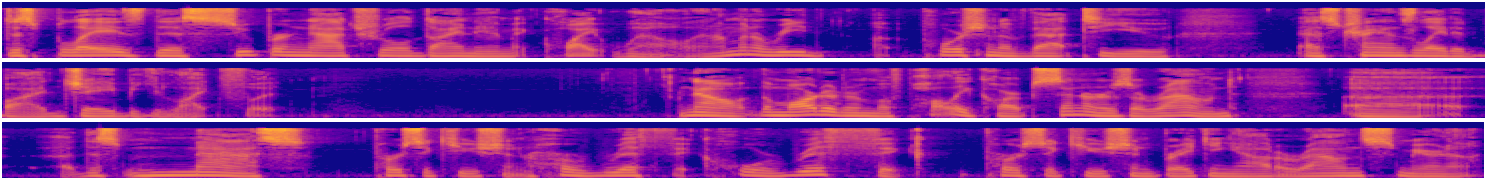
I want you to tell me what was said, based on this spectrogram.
displays this supernatural dynamic quite well. And I'm going to read a portion of that to you as translated by J.B. Lightfoot. Now, the martyrdom of Polycarp centers around uh, this mass persecution, horrific, horrific persecution breaking out around Smyrna,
